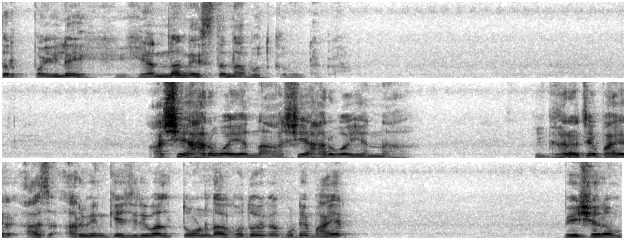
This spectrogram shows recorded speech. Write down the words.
तर पहिले ह्यांना नेस्त नाबूद करून टाका. असे हरवा यांना असे हरवा यांना की घराच्या बाहेर आज अरविंद केजरीवाल तोंड दाखवतोय का कुठे बाहेर? बेशरम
